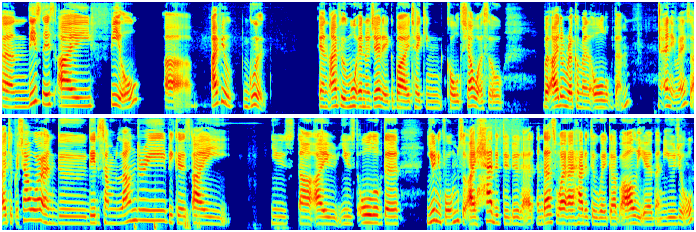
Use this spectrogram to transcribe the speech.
and these days I feel, uh, I feel good, and I feel more energetic by taking cold shower. So, but I don't recommend all of them anyway, so I took a shower and do, did some laundry because I used uh, I used all of the uniform, so I had to do that, and that's why I had to wake up earlier than usual.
